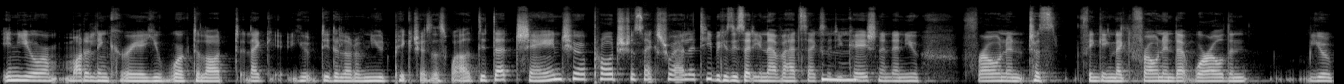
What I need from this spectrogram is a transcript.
in your modeling career, you worked a lot, like you did a lot of nude pictures as well. Did that change your approach to sexuality? Because you said you never had sex Mm-hmm. education, and then you thrown and just thinking like thrown in that world, and your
